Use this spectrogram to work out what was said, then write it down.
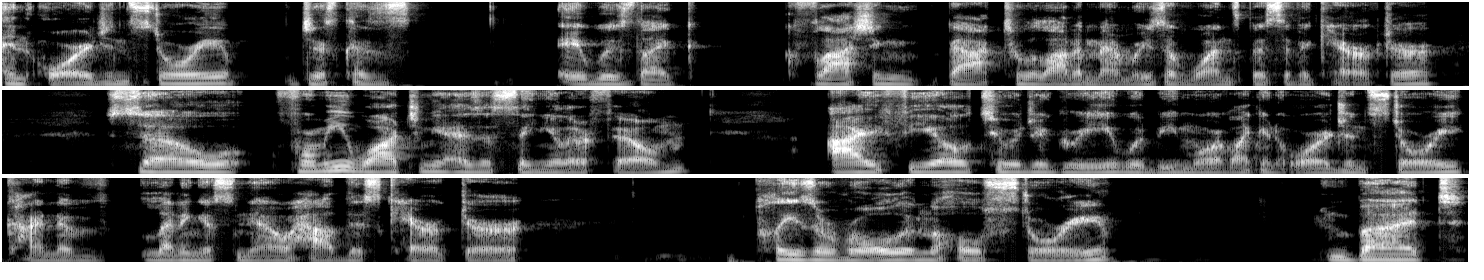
an origin story just because it was like flashing back to a lot of memories of one specific character. So for me, watching it as a singular film, I feel to a degree would be more of like an origin story, kind of letting us know how this character plays a role in the whole story. But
